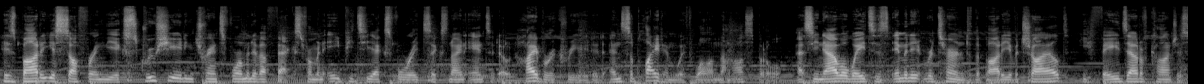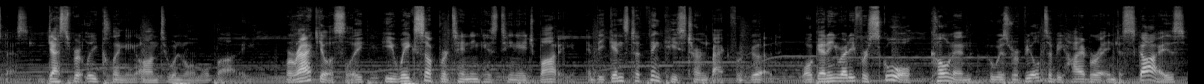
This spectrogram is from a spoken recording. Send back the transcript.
His body is suffering the excruciating transformative effects from an APTX-4869 antidote Haibara created and supplied him with while in the hospital. As he now awaits his imminent return to the body of a child, he fades out of consciousness, desperately clinging onto a normal body. Miraculously, he wakes up retaining his teenage body and begins to think he's turned back for good. While getting ready for school, Conan, who is revealed to be Haibara in disguise,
